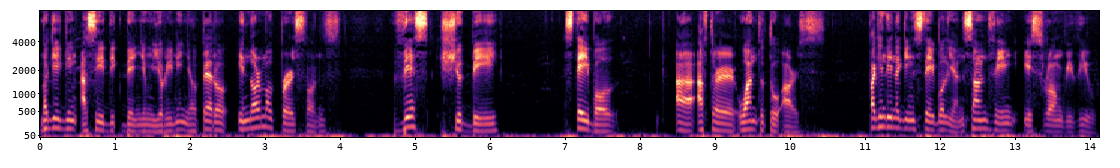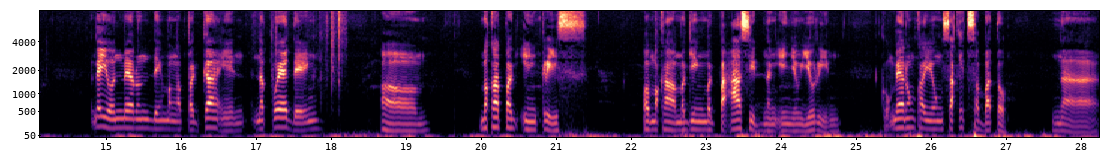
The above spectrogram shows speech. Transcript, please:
magiging acidic din yung urine niyo. Pero in normal persons this should be stable uh, after 1 to 2 hours. Pag hindi naging stable yan something is wrong with you. Ngayon meron ding mga pagkain na pwedeng um, makapag-increase o maka maging magpa-acid ng inyong urine kung meron kayong sakit sa bato na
